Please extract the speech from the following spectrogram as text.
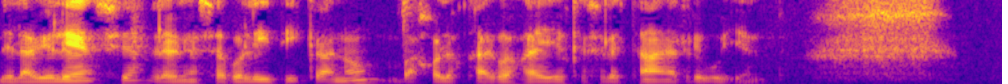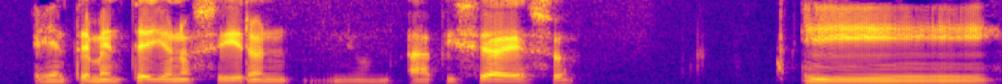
de la violencia, de la violencia política, ¿no? bajo los cargos a ellos que se le estaban atribuyendo. Evidentemente ellos no se dieron ni un ápice a eso y,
